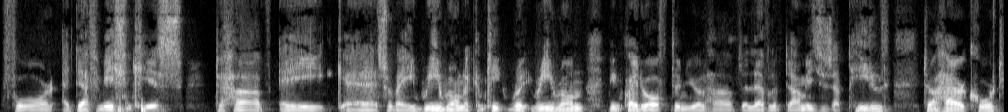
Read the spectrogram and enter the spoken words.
for a defamation case to have a uh, sort of a rerun, a complete re- rerun. I mean, quite often you'll have the level of damages appealed to a higher court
